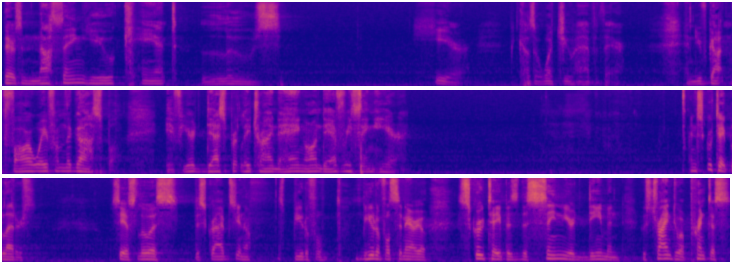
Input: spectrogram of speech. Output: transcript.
There's nothing you can't lose here because of what you have there. And you've gotten far away from the gospel if you're desperately trying to hang on to everything here. In Screwtape Letters, C.S. Lewis describes, you know, this beautiful, beautiful scenario. Screwtape is the senior demon who's trying to apprentice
